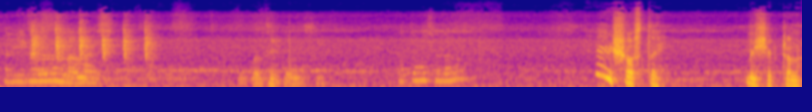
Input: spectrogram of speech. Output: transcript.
খালি এই নাম আছে। এই সস্তায় বেশি একটা না।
